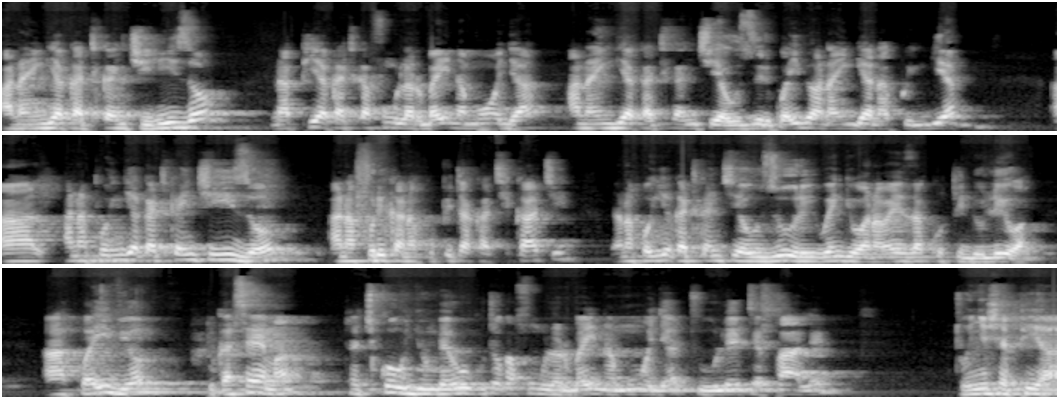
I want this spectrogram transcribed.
anaingia katika nchi hizo na pia katika fungu la arobaini na moja anaingia katika nchi ya uzuri. Kwa hivyo anaingia na kuingia. Uh, anapoingia katika nchi hizo anafurika na kupita katikati, na anapoingia katika nchi ya uzuri wengi wanaweza kupinduliwa. Uh, kwa hivyo tukasema tutachukua ujumbe huu kutoka fungu la arobaini na moja tuulete pale, tuonyeshe pia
